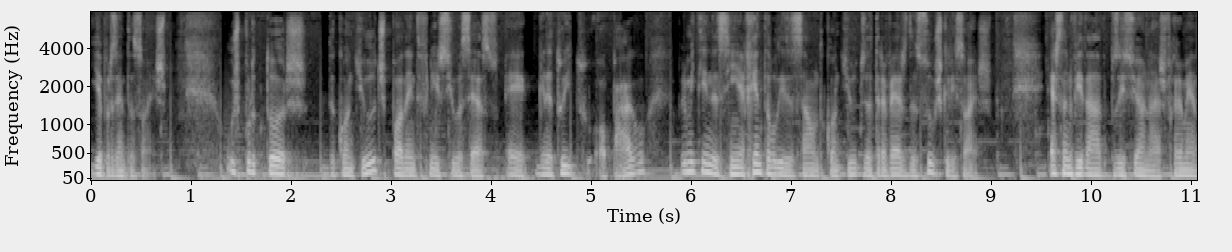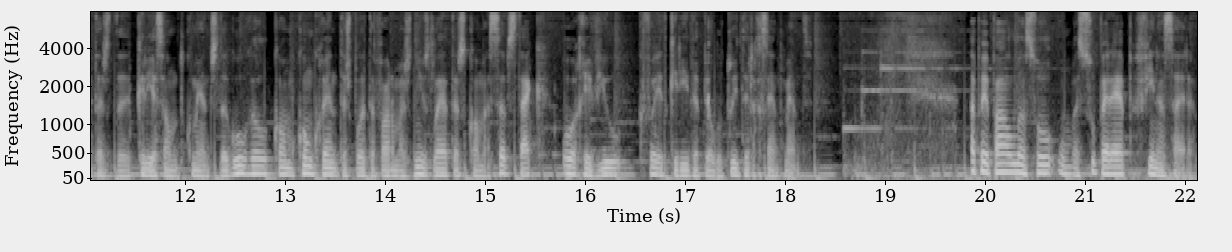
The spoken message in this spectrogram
e apresentações. Os produtores de conteúdos podem definir se o acesso é gratuito ou pago, permitindo assim a rentabilização de conteúdos através de subscrições. Esta novidade posiciona as ferramentas de criação de documentos da Google como concorrente das plataformas de newsletters como a Substack ou a Review, que foi adquirida pelo Twitter recentemente. A PayPal lançou uma super app financeira.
